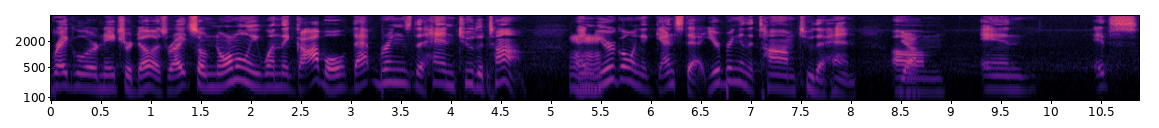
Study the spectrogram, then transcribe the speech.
regular nature does, right? So normally when they gobble, that brings the hen to the tom, and you're going against that. You're bringing the tom to the hen, um, Yeah. and it's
